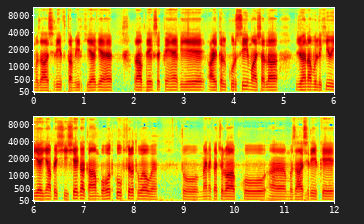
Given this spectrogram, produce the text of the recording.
مزار شریف تعمیر کیا گیا ہے۔ اور آپ دیکھ سکتے ہیں کہ یہ آیت الکرسی ماشاءاللہ جو ہے نا وہ لکھی ہوئی ہے یہاں پہ شیشے کا کام بہت خوبصورت ہوا ہوا ہے۔ تو میں نے کہا چلو آپ کو مزار شریف کے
